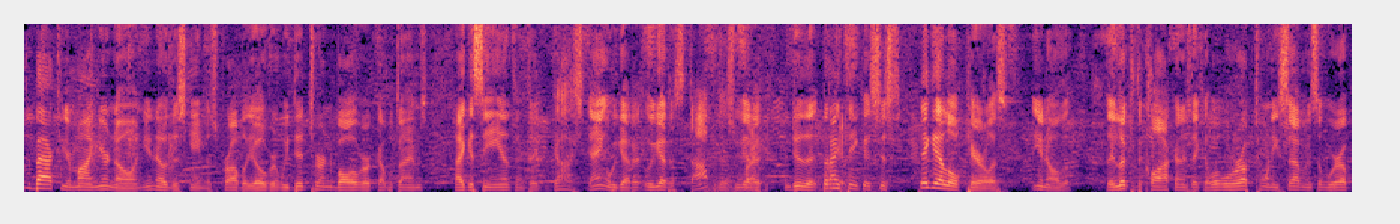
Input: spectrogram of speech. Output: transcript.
in the back of your mind, you're knowing, you know, this game is probably over. And we did turn the ball over a couple times. I could see Anthony think, "Gosh, dang, we got to we got to stop this. We got to do that." But I think it's just they get a little careless. You know, they look at the clock and they think, "Well, we're up 27, so we're up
